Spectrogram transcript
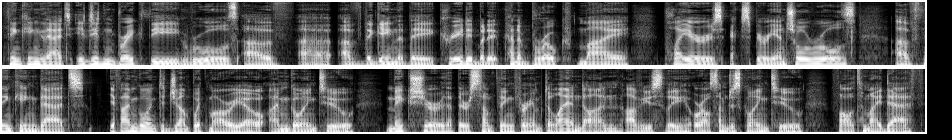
thinking that it didn't break the rules of uh, of the game that they created, but it kind of broke my players' experiential rules of thinking that if I'm going to jump with Mario, I'm going to make sure that there's something for him to land on, obviously, or else I'm just going to fall to my death.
